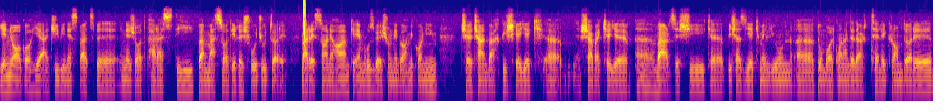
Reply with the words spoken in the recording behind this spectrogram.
یه ناگاهی عجیبی نسبت به نجات پرستی و مصادیقش وجود داره. و رسانه ها هم که امروز بهشون نگاه می‌کنیم چه چند وقت پیش که یک شبکه ورزشی که بیش از یک میلیون دنبال کننده در تلگرام داره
